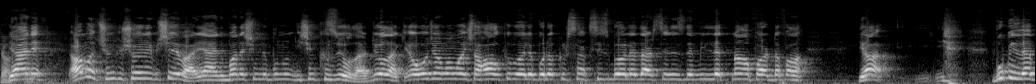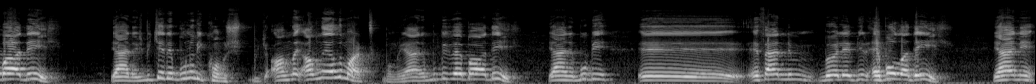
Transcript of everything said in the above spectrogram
Kendi yani ama çünkü şöyle bir şey var. Yani bana şimdi bunun için kızıyorlar. Diyorlar ki e hocam ama işte halkı böyle bırakırsak siz böyle derseniz de millet ne yapar da falan. Ya bu bir veba değil. Yani bir kere bunu bir konuş anlay- anlayalım artık bunu. Yani bu bir veba değil. Yani bu bir e, efendim böyle bir Ebola değil. Yani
